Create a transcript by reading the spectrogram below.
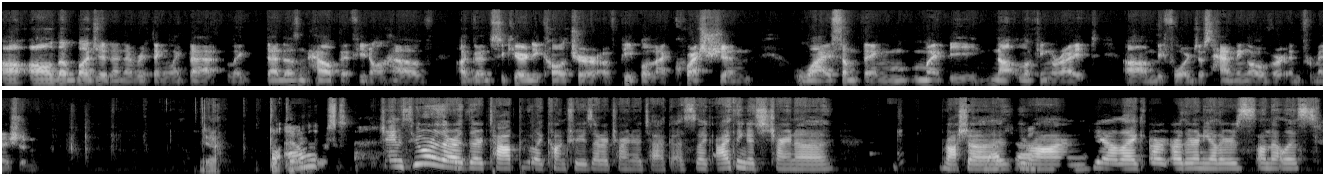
All, all the budget and everything like that. Like that doesn't help if you don't have a good security culture of people that question why something might be not looking right um, before just handing over information. Yeah. Well, Good point, Alan- James, who are their their top like countries that are trying to attack us? Like, I think it's China, Russia, Russia. Iran. Yeah, like, are, are there any others on that list?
